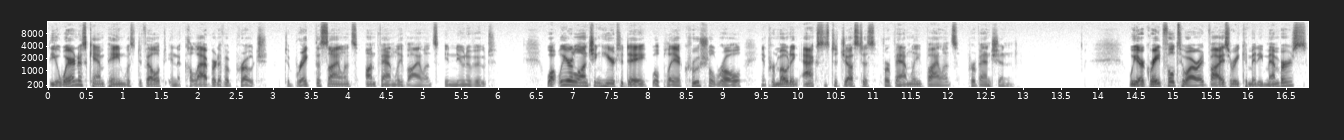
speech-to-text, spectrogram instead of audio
the awareness campaign was developed in a collaborative approach to break the silence on family violence in Nunavut. What we are launching here today will play a crucial role in promoting access to justice for family violence prevention. We are grateful to our advisory committee members,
